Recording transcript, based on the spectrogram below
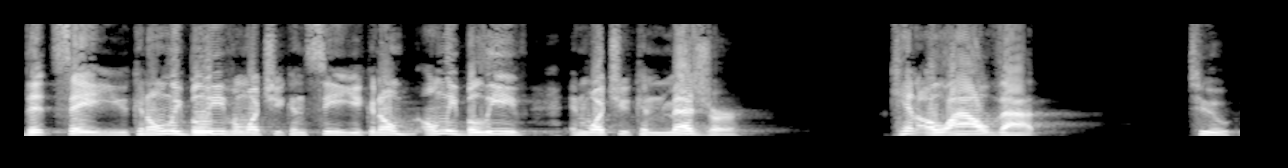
that say you can only believe in what you can see, you can only believe in what you can measure. can't allow that to,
